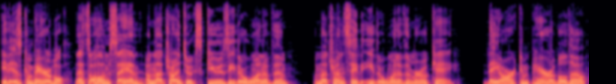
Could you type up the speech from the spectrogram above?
it is comparable. That's all I'm saying. I'm not trying to excuse either one of them. I'm not trying to say that either one of them are okay. They are comparable, though.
